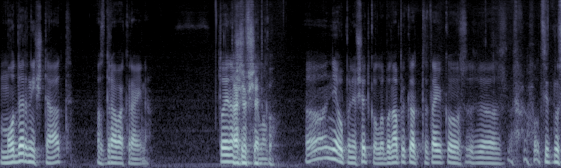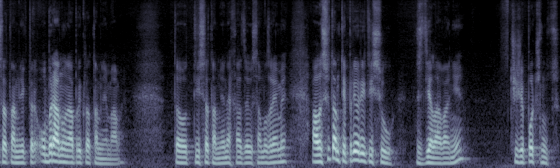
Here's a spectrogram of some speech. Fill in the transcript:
moderný štát a zdravá krajina. To je našim Takže všetko. Cieľom. No, nie úplne všetko, lebo napríklad tak ako ocitnú sa tam niektoré, obranu napríklad tam nemáme. To, tí sa tam nenachádzajú samozrejme. Ale sú tam tie priority sú vzdelávanie, čiže počnúť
